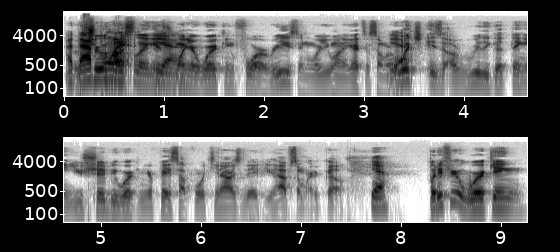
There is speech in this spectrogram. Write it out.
At that True point, hustling is yeah. when you're working for a reason where you want to get to somewhere, yeah. which is a really good thing. And you should be working your face off 14 hours a day if you have somewhere to go. Yeah. But if you're working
